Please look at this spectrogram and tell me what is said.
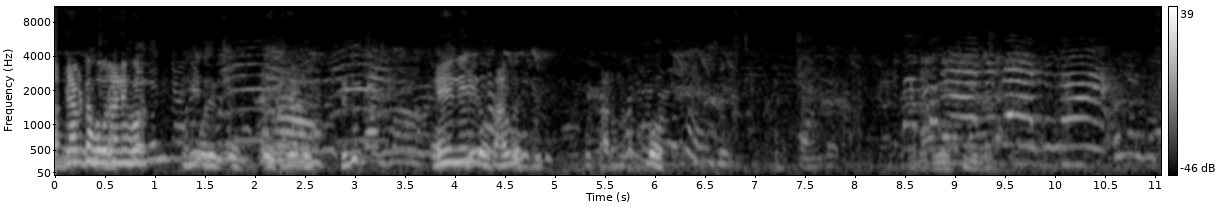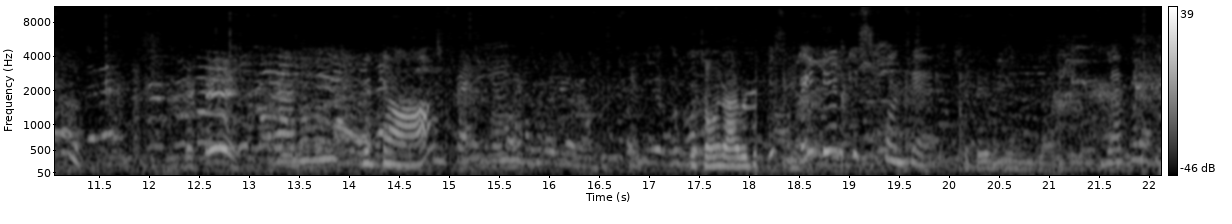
अगे बेटा हो रहने और नहीं नहीं उतारू उतारू ओ बेटा। कुछ समझ आया बेटी? ये सफ़ेद डियर किस कौन से है? सफ़ेद ब्लैक ब्लैक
